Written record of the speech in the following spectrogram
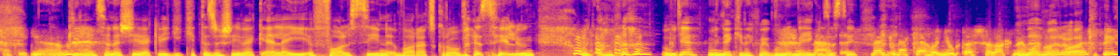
hát 90-es évek végi, 2000-es évek elejé falszín barackról beszélünk, hogy, ugye, mindenkinek megvan, hogy melyik nem, az a szín. Meg, meg kell, hogy nyugtassalak, nem, nem az a falszín.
